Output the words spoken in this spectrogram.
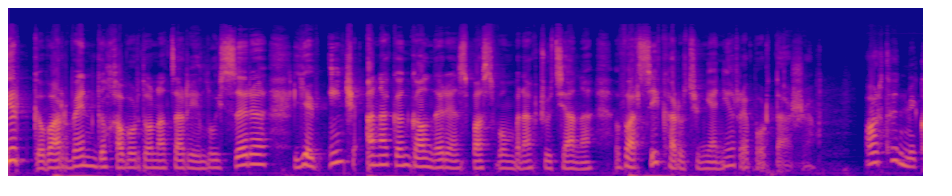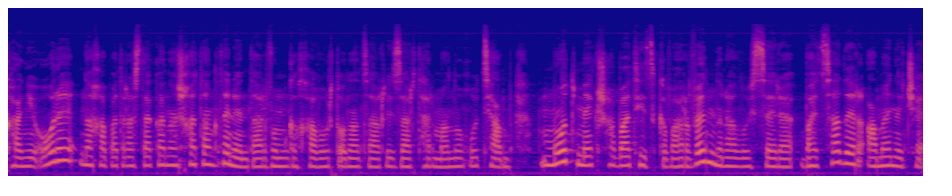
Երբ կվարվեն գլխավոր տոնածառի լույսերը եւ ինչ անակնկալներ են սպասվում բնակչությանը, Վարսիկ Հարությունյանի ռեպորտաժը։ Արդեն մի քանի օր է նախապատրաստական աշխատանքներ են տարվում գլխավոր տոնածառի զարդարման ուղությամբ։ Մոտ 1 շաբաթից կվարվեն նրա լույսերը, բայց սա դեռ ամենը չէ։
